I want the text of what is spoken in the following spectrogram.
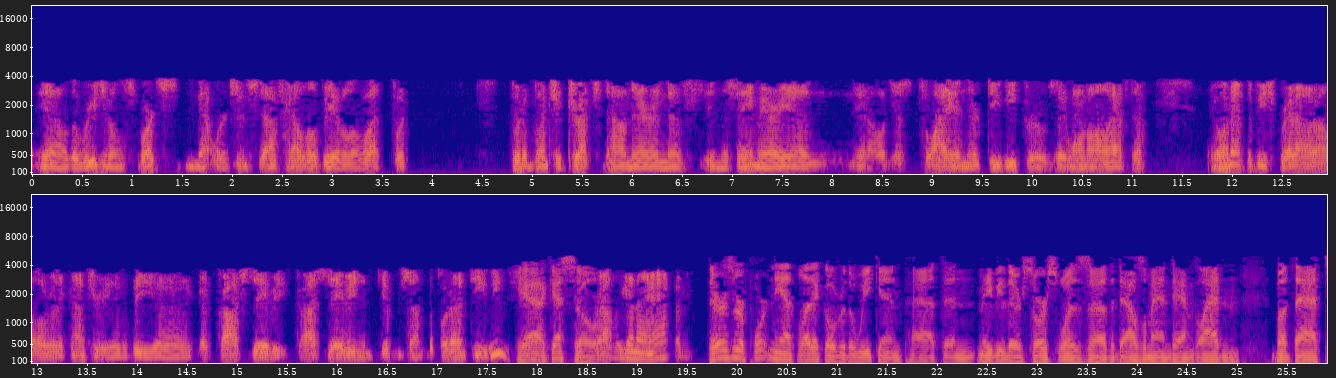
you know, the regional sports networks and stuff. Hell, they'll be able to what put put a bunch of trucks down there in the in the same area and you know just fly in their TV crews. They won't all have to. Won't have to be spread out all over the country. It'll be uh, a cost saving, cost saving, and give them something to put on TV. Yeah, I guess so. It's probably going to happen. There was a report in the Athletic over the weekend, Pat, and maybe their source was uh, the Dazzleman Dan Gladden, but that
